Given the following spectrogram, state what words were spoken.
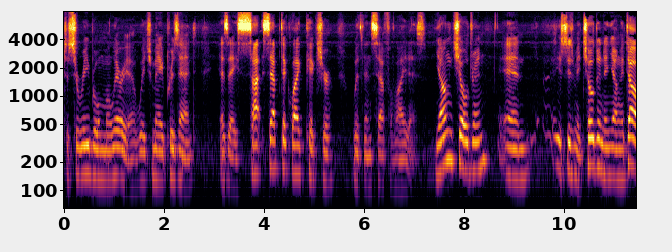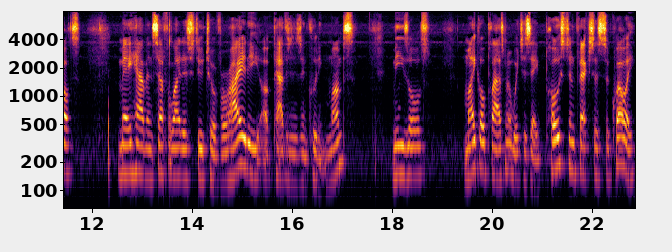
to cerebral malaria, which may present as a septic like picture with encephalitis. Young children and excuse me, children and young adults may have encephalitis due to a variety of pathogens including mumps, measles, mycoplasma, which is a post infectious sequelae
